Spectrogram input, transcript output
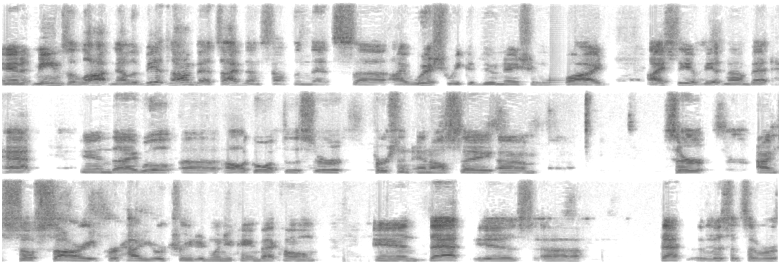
and it means a lot. Now the Vietnam vets, I've done something that's uh, I wish we could do nationwide. I see a Vietnam vet hat, and I will uh, I'll go up to the sir person and I'll say, um, "Sir, I'm so sorry for how you were treated when you came back home," and that is uh, that elicits an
